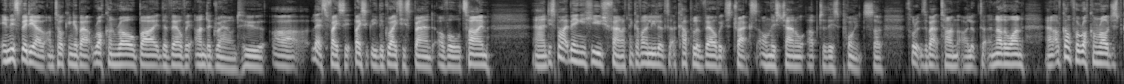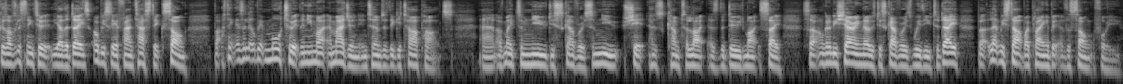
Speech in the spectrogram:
In this video, I'm talking about Rock and Roll by the Velvet Underground, who are, let's face it, basically the greatest band of all time. And despite being a huge fan, I think I've only looked at a couple of Velvet's tracks on this channel up to this point. So I thought it was about time that I looked at another one. And I've gone for Rock and Roll just because I was listening to it the other day. It's obviously a fantastic song, but I think there's a little bit more to it than you might imagine in terms of the guitar parts and I've made some new discoveries. Some new shit has come to light, as the dude might say. So I'm going to be sharing those discoveries with you today, but let me start by playing a bit of the song for you.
